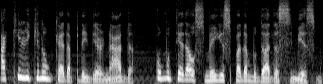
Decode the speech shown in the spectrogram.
Aquele que não quer aprender nada, como terá os meios para mudar a si mesmo?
